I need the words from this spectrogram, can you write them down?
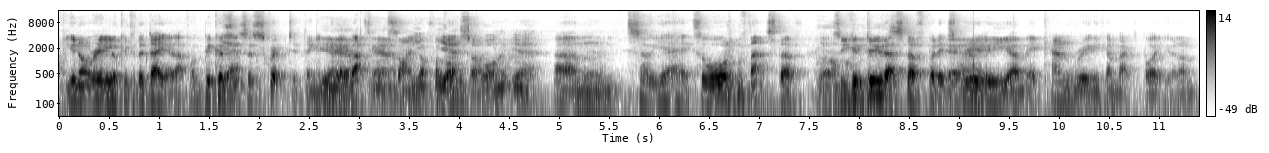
not you're not really looking for the date at that point because Yeah. it's a scripted thing and you Yeah, go that's yeah. been signed off a yes, long time. quite, yeah. Um, So yeah, it's all of that stuff. Yeah. So you can do that stuff, but it's Yeah. really um, it can really come back to bite you. And I'm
